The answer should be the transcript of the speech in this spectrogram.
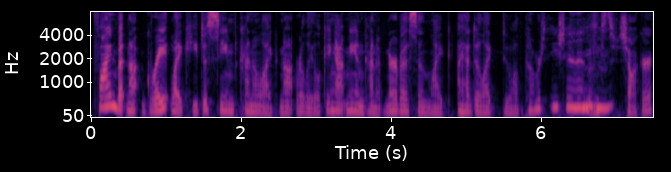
fine, but not great. Like he just seemed kind of like not really looking at me and kind of nervous. And like I had to like do all the conversation. and Shocker.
